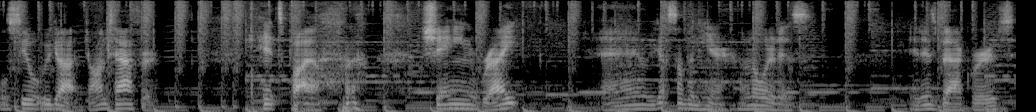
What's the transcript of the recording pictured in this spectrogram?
We'll see what we got. John Taffer. Hits pile. Shane Wright. And we got something here. I don't know what it is. It is backwards.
